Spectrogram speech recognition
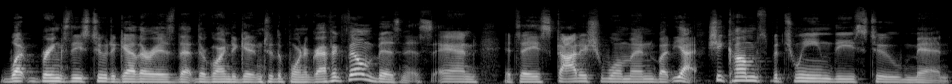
what brings these two together is that they're going to get into the pornographic film business. And it's a Scottish woman, but yeah, she comes between these two men.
